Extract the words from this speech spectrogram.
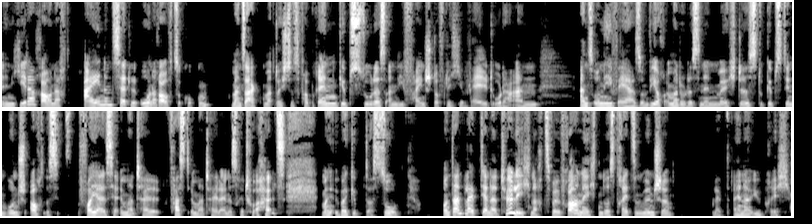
in jeder Rauhnacht einen Zettel, ohne raufzugucken man sagt, durch das Verbrennen gibst du das an die feinstoffliche Welt oder an ans Universum, wie auch immer du das nennen möchtest. Du gibst den Wunsch, auch das Feuer ist ja immer Teil, fast immer Teil eines Rituals. Man übergibt das so. Und dann bleibt ja natürlich nach zwölf Rauhnächten, du hast 13 Wünsche, bleibt einer übrig.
